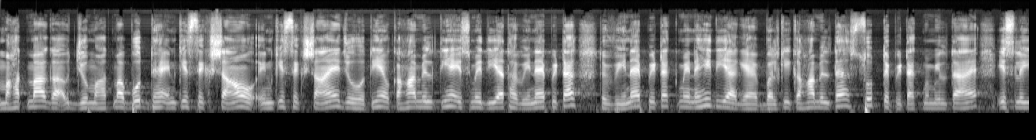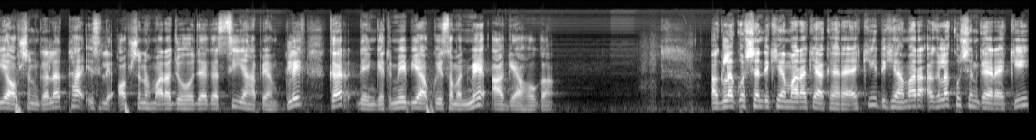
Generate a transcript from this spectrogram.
महात्मा जो महात्मा बुद्ध हैं, इनकी शिक्षाओं, इनकी शिक्षाएँ जो होती हैं, वो कहाँ मिलती हैं? इसमें दिया था विनय पिटक। तो विनय पिटक में नहीं दिया गया है, बल्कि कहाँ मिलता है? सुत्त पिटक में मिलता है। इसलिए ये ऑप्शन गलत था, इसलिए ऑप्शन हमारा जो हो जाएगा सी यहाँ पे हम क्लिक कर देंगे। तो मे भी आपको ये समझ में आ गया होगा। अगला क्वेश्चन देखिए हमारा क्या कह रहा है कि देखिए हमारा अगला क्वेश्चन कह रहा है कि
